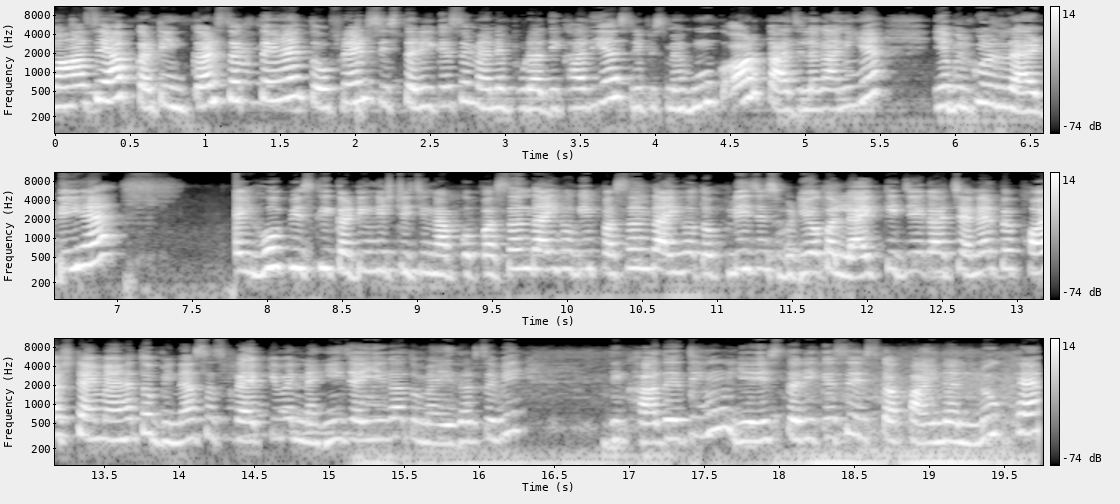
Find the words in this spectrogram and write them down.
वहाँ से आप कटिंग कर सकते हैं। तो फ्रेंड्स, इस तरीके से मैंने पूरा दिखा दिया। सिर्फ़ इसमें हुक और काज लगानी है। ये बिल्कुल रेडी है। आई होप इसकी कटिंग स्टिचिंग आपको पसंद आई होगी। पसंद आई हो तो प्लीज़ इस वीडियो को लाइक कीजिएगा। चैनल पे फ़र्स्ट टाइम आया है तो बिना सब्सक्राइब किए नहीं जाइएगा। तो मैं इधर से भी दिखा देती हूँ। ये इस तरीके से इसका फाइनल लुक है।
